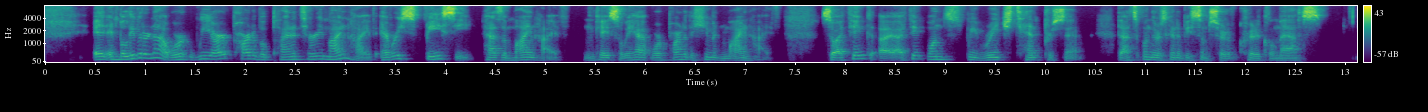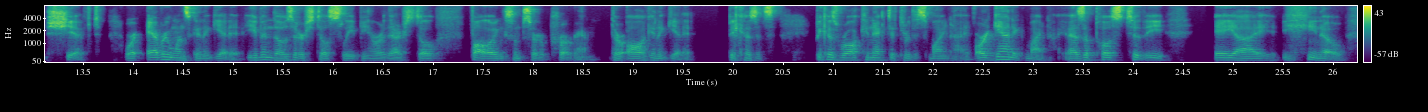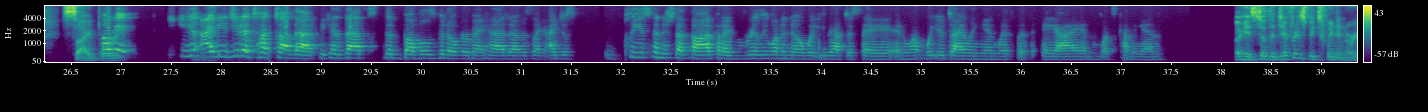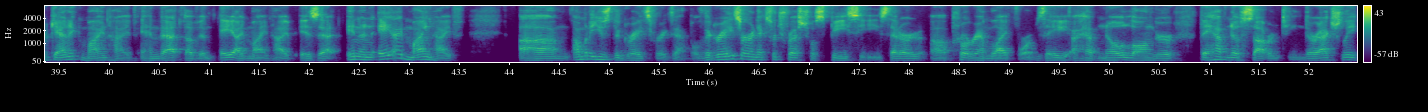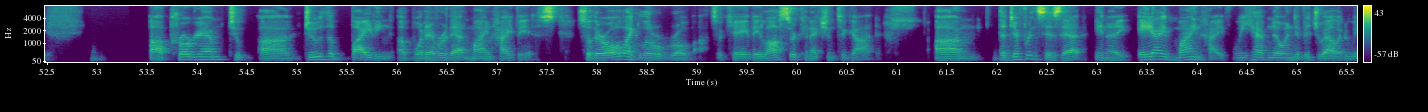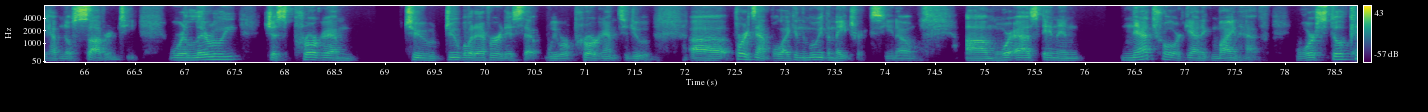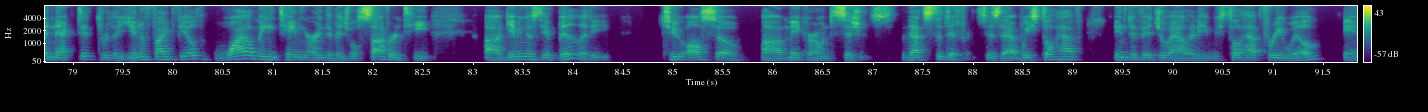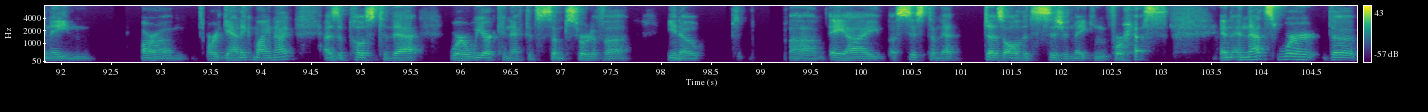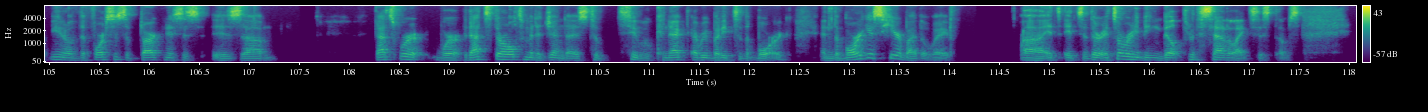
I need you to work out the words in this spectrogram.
and, and, believe it or not we're we are part of a planetary mind hive. Every species has a mind hive okay? So we have we're part of the human mind hive. So i think i, think once we reach 10% that's when there's going to be some sort of critical mass shift where everyone's going to get it even those that are still sleeping or that are still following some sort of program. They're all going to get it because it's because we're all connected through this mind hive organic mind hive as opposed to the ai you know cyborg okay i need you to touch on that because that's the bubble's been over my head i was like i just please finish that thought but i really want to know what you have to say and what, what you're dialing in with with ai and what's coming in Okay, so the difference between an organic mind hive and that of an AI mind hive is that in an AI mind hive, um, I'm going to use the Greys, for example. The Greys are an extraterrestrial species that are uh, programmed life forms. They have no longer, they have no sovereignty. They're actually uh, programmed to uh, do the biting of whatever that mind hive is. So they're all like little robots. Okay, they lost their connection to God. Um, the difference is that in an AI mind hive, we have no individuality, we have no sovereignty. We're literally just programmed to do whatever it is that we were programmed to do. Uh, for example, like in the movie The Matrix, you know, um, whereas in a natural organic mind hive, we're still connected through the unified field while maintaining our individual sovereignty, uh, giving us the ability to also uh, make our own decisions. That's the difference. Is that we still have individuality, we still have free will in a or um, organic mind hive, as opposed to that where we are connected to some sort of a you know uh, AI a system that does all the decision making for us, and and that's where the you know the forces of darkness is is um, that's where where that's their ultimate agenda is to to connect everybody to the Borg, and the Borg is here by the way uh, it's it's there. It's already being built through the satellite systems,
